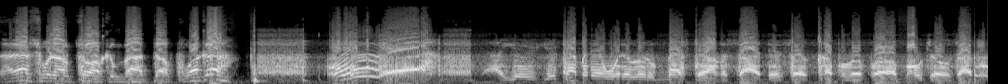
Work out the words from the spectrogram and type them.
Now that's what I'm talking about, Duck Clucker. Oh yeah. Now you're you're coming in with a little mess there on the side. There's a couple of uh, mojos out there.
